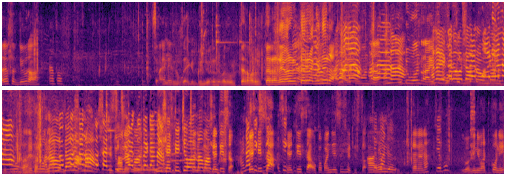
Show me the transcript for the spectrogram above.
అరే ఒకసారి దిగురా. వాడు ఒక పని చేసి షెట్టిస్తా సరేనా? చెప్పు. ఇగో విని పట్టుకొని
